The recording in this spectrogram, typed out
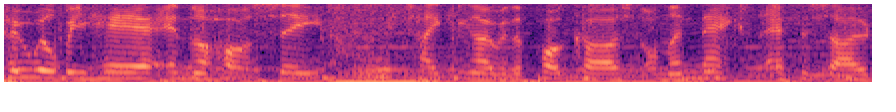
who will be here in the hot seat taking over the podcast on the next episode.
